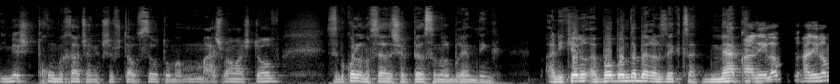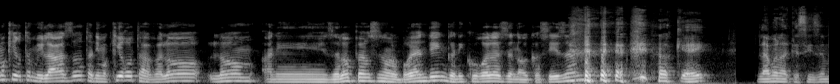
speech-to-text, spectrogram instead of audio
אם יש תחום אחד שאני חושב שאתה עושה אותו ממש ממש טוב, זה בכל הנושא הזה של personal branding. אני כן, בוא, בוא נדבר על זה קצת. אני לא, אני לא מכיר את המילה הזאת, אני מכיר אותה, אבל לא, לא, אני, זה לא personal branding, אני קורא לזה נרקסיזם. אוקיי, okay. למה נרקסיזם?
